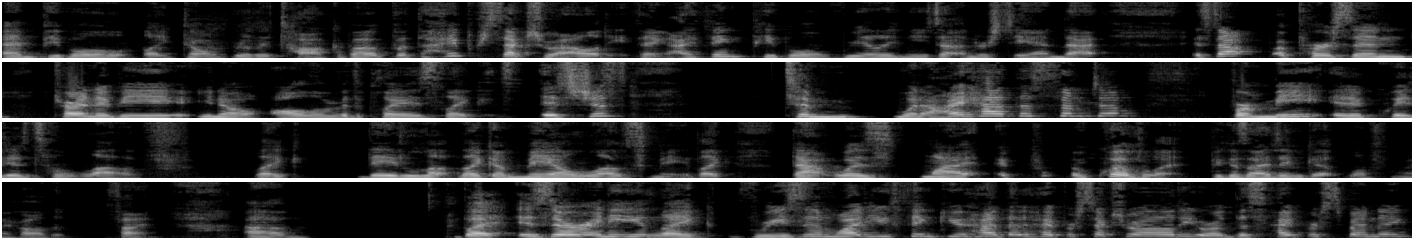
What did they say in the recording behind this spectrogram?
and people like don't really talk about. But the hypersexuality thing i think people really need to understand that it's not a person trying to be you know all over the place. Like it's, it's just to when I had this symptom, for me it equated to love. Like they love like a male loves me. Like that was my equivalent because I didn't get love from my father. Fine. Um, but is there any like reason why do you think you had that hypersexuality or this hyperspending?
